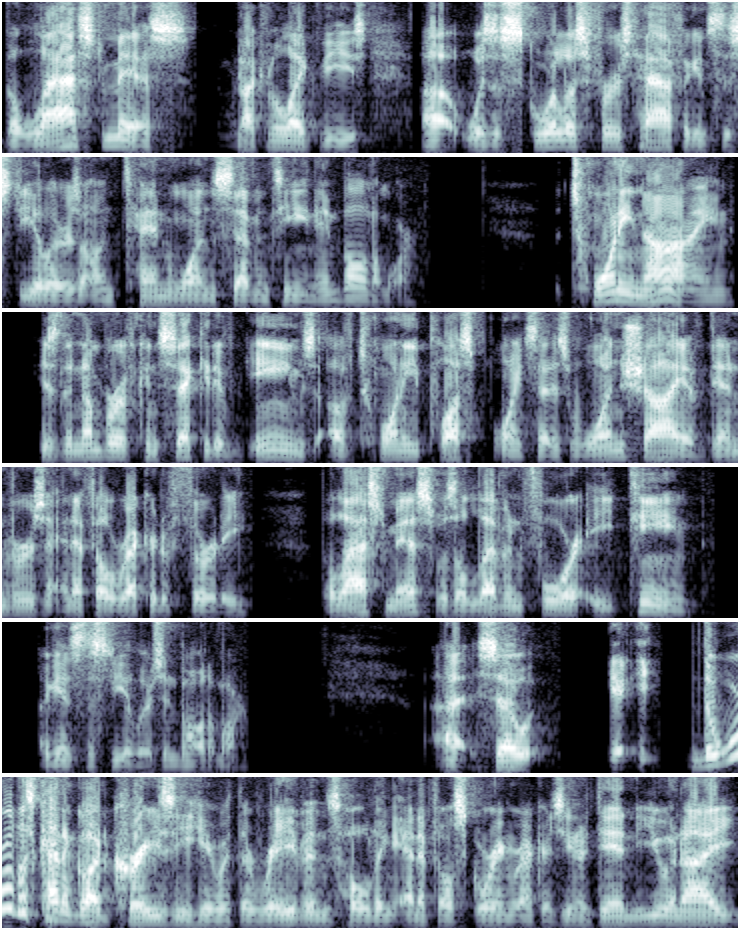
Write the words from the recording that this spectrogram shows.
The last miss, we're not going to like these, uh, was a scoreless first half against the Steelers on 10 1 17 in Baltimore. The 29 is the number of consecutive games of 20 plus points. That is one shy of Denver's NFL record of 30. The last miss was 11 4 18 against the Steelers in Baltimore. Uh, so it, it, the world has kind of gone crazy here with the Ravens holding NFL scoring records. You know, Dan, you and I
